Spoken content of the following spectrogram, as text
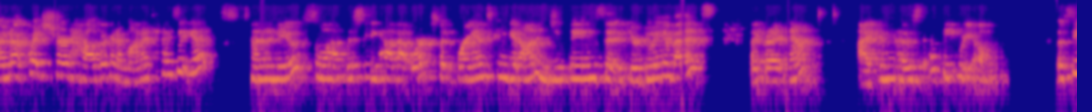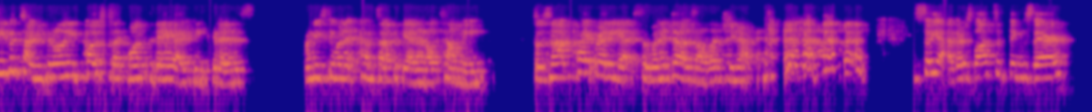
I'm not quite sure how they're going to monetize it yet. It's kind of new. So we'll have to see how that works. But brands can get on and do things that if you're doing events, like right now, I can post a BeReal. So see if it's time. You can only post like once a day, I think it is. Let me see when it comes up again, it'll tell me. So it's not quite ready yet. So when it does, I'll let you know. so yeah, there's lots of things there.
